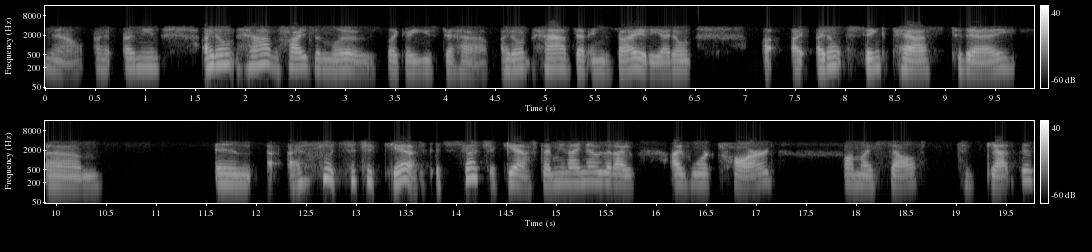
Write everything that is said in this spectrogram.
now. I, I mean, I don't have highs and lows like I used to have. I don't have that anxiety. I don't I I don't think past today. Um and I don't know, it's such a gift. It's such a gift. I mean, I know that I I've worked hard on myself to get this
